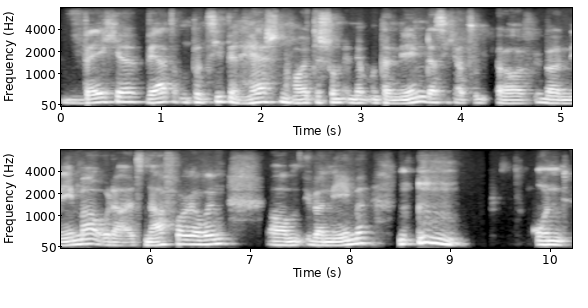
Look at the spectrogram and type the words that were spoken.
Welche Werte und Prinzipien herrschen heute schon in dem Unternehmen, das ich als äh, Übernehmer oder als Nachfolgerin äh, übernehme? Und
